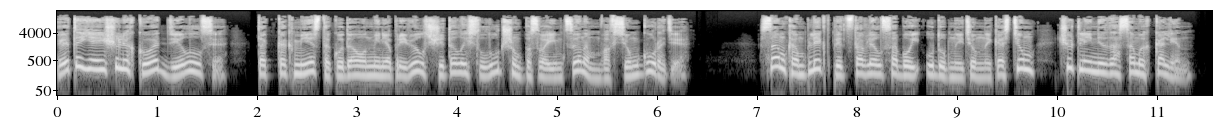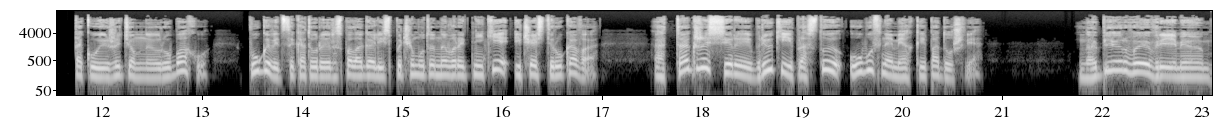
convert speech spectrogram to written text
это я еще легко отделался, так как место, куда он меня привел, считалось лучшим по своим ценам во всем городе. Сам комплект представлял собой удобный темный костюм чуть ли не до самых колен, такую же темную рубаху, пуговицы, которые располагались почему-то на воротнике и части рукава, а также серые брюки и простую обувь на мягкой подошве. «На первое время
